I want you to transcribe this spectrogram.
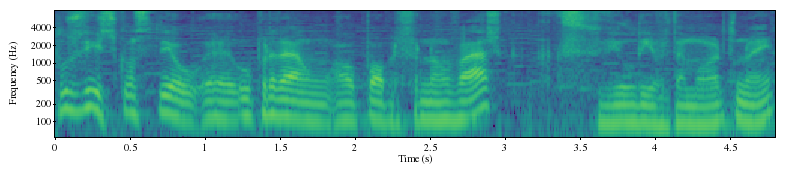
pelos vistos concedeu uh, o perdão ao pobre Fernão Vasco que se viu livre da morte não é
